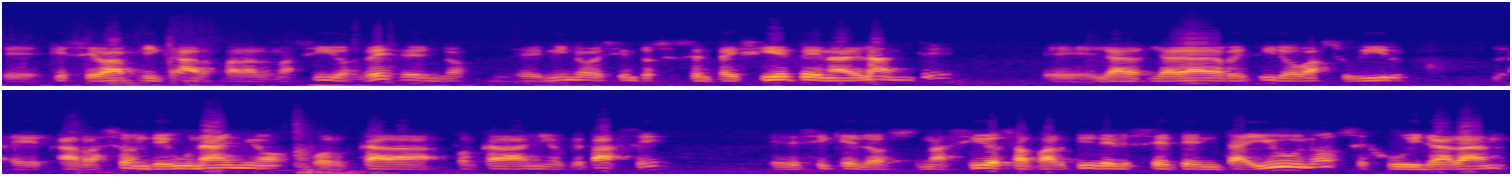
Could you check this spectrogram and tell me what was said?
eh, que se va a aplicar para los nacidos desde, los, 1967 en adelante. Eh, la, edad de retiro va a subir eh, a razón de un año por cada, por cada año que pase, es decir, que los nacidos a partir del 71 se jubilarán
